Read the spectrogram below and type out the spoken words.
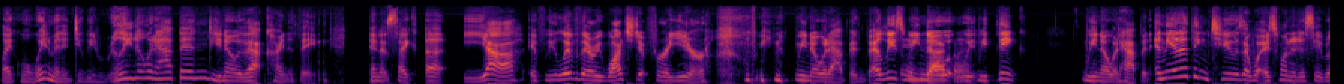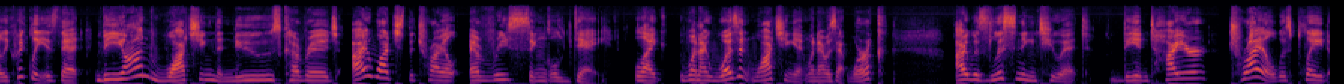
like, well, wait a minute, do we really know what happened? You know, that kind of thing. And it's like, uh, yeah, if we live there, we watched it for a year, we, we know what happened. At least we exactly. know, we, we think we know what happened. And the other thing, too, is I, I just wanted to say really quickly is that beyond watching the news coverage, I watched the trial every single day. Like when I wasn't watching it, when I was at work, I was listening to it. The entire trial was played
